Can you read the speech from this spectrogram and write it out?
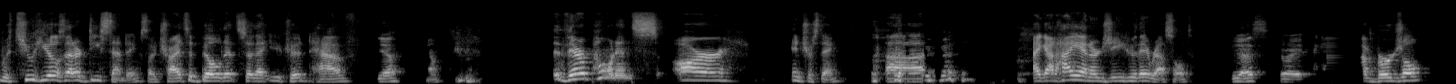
with two heels that are descending. So I tried to build it so that you could have. Yeah. You know, their opponents are interesting. Uh, I got high energy who they wrestled. Yes, right. A Virgil,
